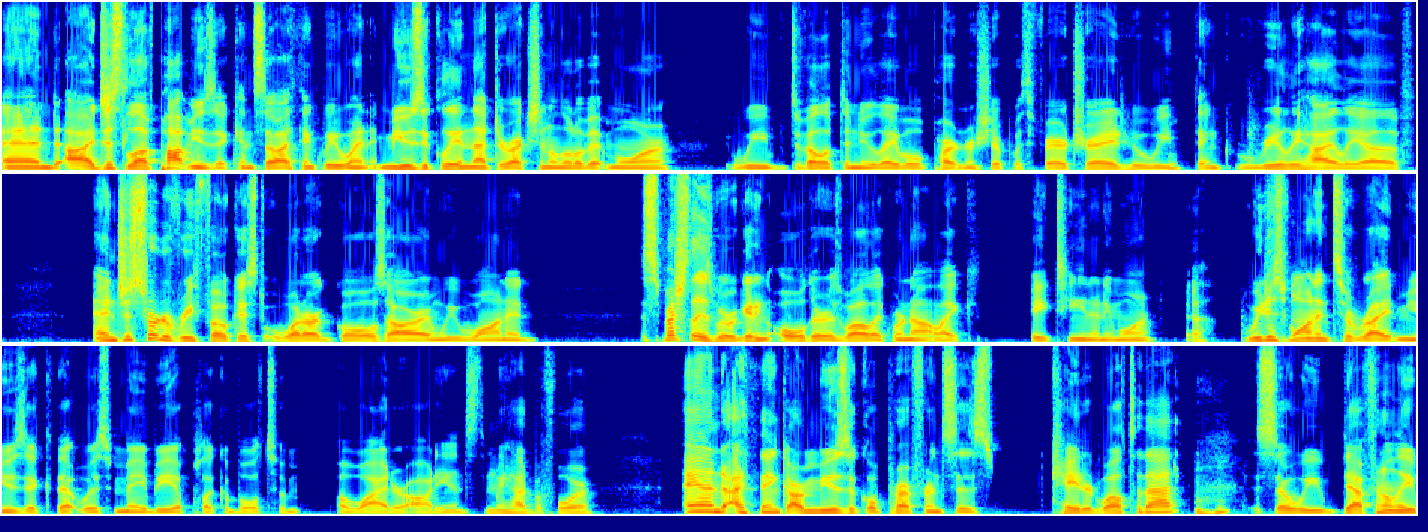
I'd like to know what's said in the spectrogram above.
And I just love pop music, and so I think we went musically in that direction a little bit more. We developed a new label partnership with Fair Trade, who we think really highly of, and just sort of refocused what our goals are. And we wanted, especially as we were getting older as well, like we're not like 18 anymore. Yeah. We just wanted to write music that was maybe applicable to a wider audience than we had before. And I think our musical preferences catered well to that. Mhm. So we definitely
